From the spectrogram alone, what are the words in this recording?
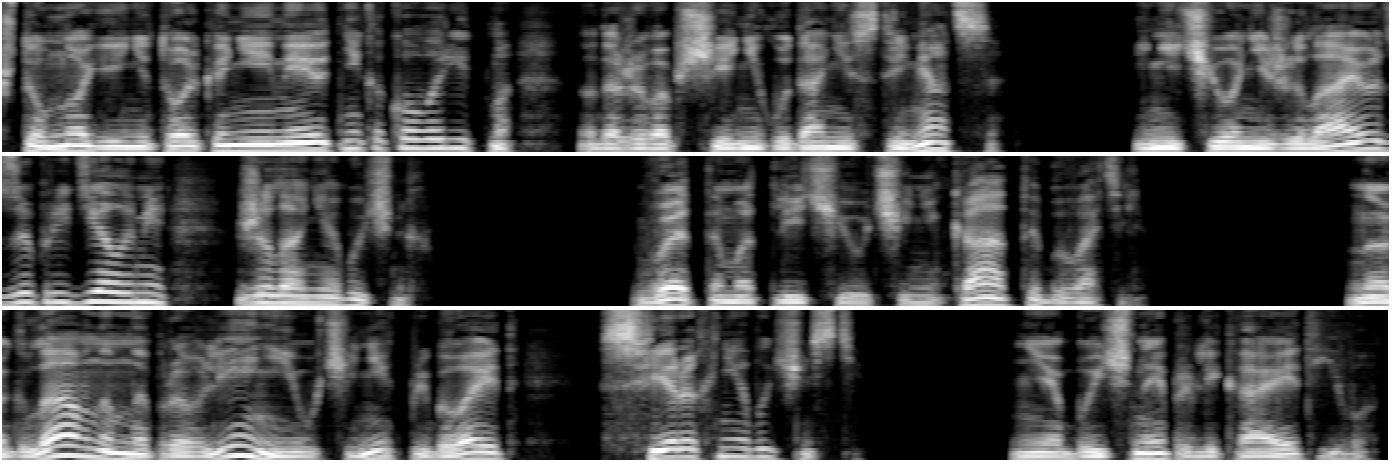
что многие не только не имеют никакого ритма, но даже вообще никуда не стремятся и ничего не желают за пределами желаний обычных. В этом отличие ученика от обывателя. На главном направлении ученик пребывает в сферах необычности. Необычное привлекает его.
